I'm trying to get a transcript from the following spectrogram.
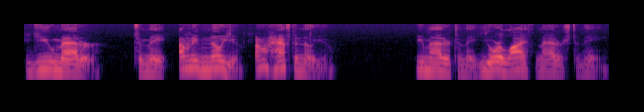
You matter to me. I don't even know you. I don't have to know you. You matter to me. Your life matters to me.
